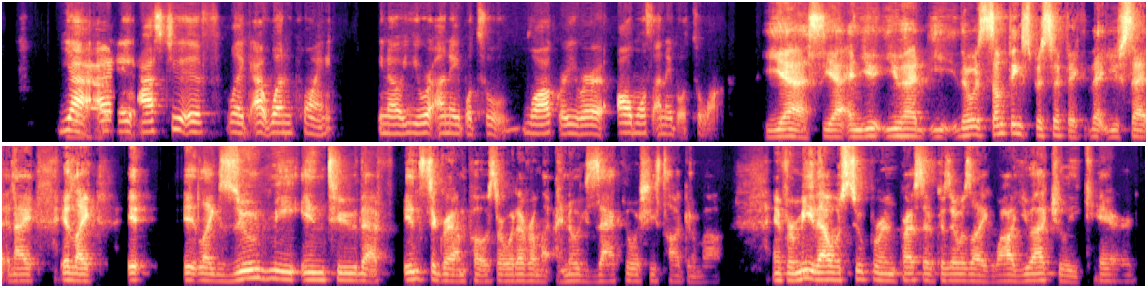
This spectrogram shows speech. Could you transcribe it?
yeah, I asked you if, like, at one point, you know, you were unable to walk or you were almost unable to walk. Yes, yeah, and you you had there was something specific that you said, and I it like it it like zoomed me into that Instagram post or whatever. I'm like, I know exactly what she's talking about, and for me that was super impressive because it was like, wow, you actually cared,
